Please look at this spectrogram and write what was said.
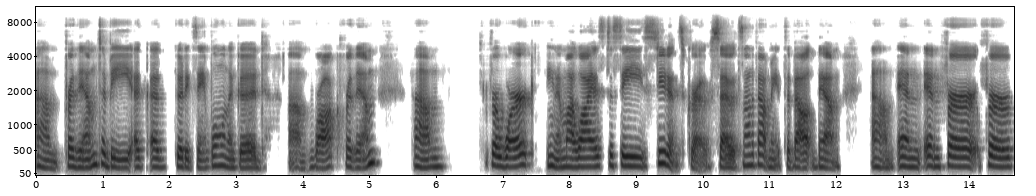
um, for them to be a, a good example and a good um, rock for them. Um, for work, you know, my why is to see students grow. So it's not about me; it's about them. Um, and and for for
